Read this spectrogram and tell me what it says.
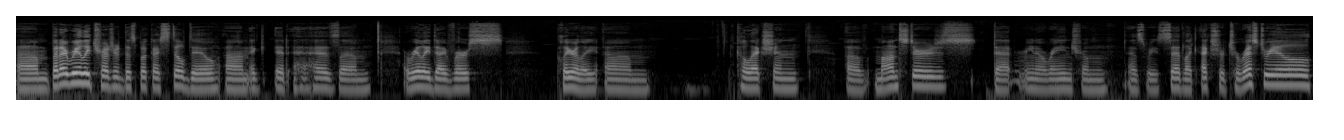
Um, but I really treasured this book. I still do. Um, it it has um, a really diverse, clearly um, collection of monsters that you know range from, as we said, like extraterrestrial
